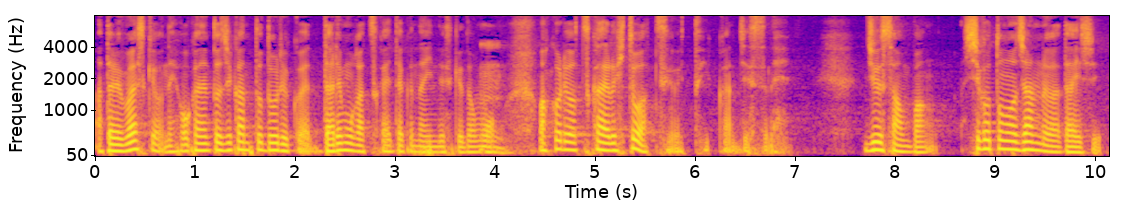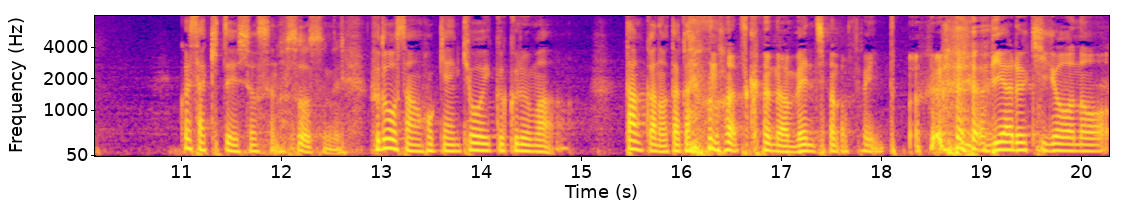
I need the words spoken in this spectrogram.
当たり前ですけどね、お金と時間と努力は誰もが使いたくないんですけども、うん。まあ、これを使える人は強いという感じですね。13番、仕事のジャンルは大事。これさっきと一緒ですね。そうですね。不動産、保険、教育、車、単価の高いものを扱うのはベンチャーのポイント。リアル企業の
